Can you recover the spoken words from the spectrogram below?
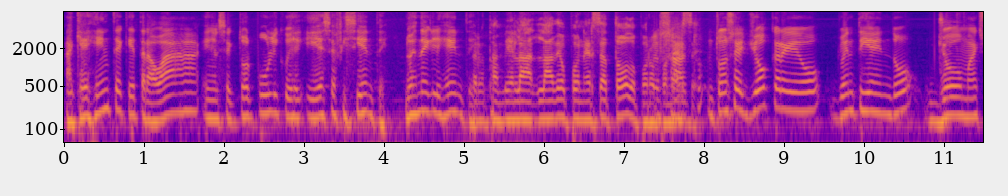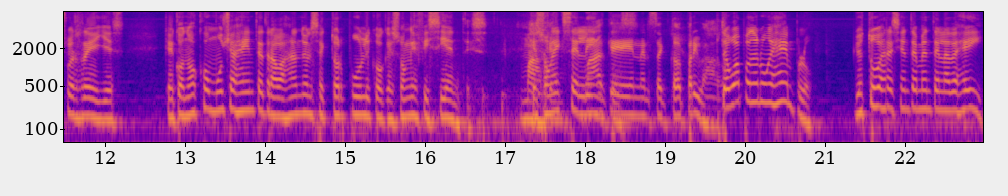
Aquí hay gente que trabaja en el sector público y, y es eficiente, no es negligente. Pero también la, la de oponerse a todo por oponerse. Exacto. Entonces yo creo, yo entiendo, yo Maxwell Reyes, que conozco mucha gente trabajando en el sector público que son eficientes, Más que son que- excelentes. más que en el sector privado. Te voy a poner un ejemplo. Yo estuve recientemente en la DGI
